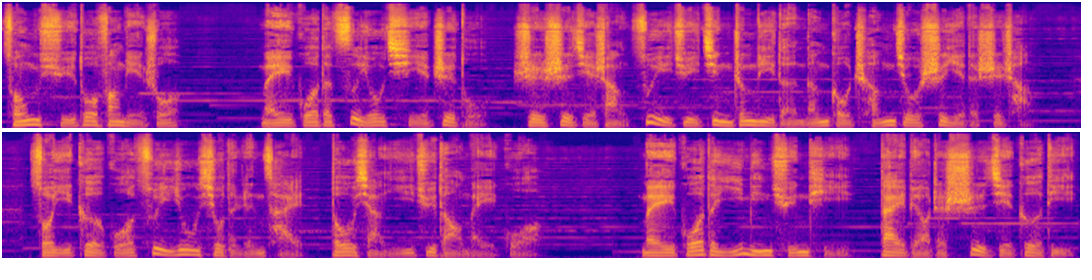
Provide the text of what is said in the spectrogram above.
从许多方面说，美国的自由企业制度是世界上最具竞争力的、能够成就事业的市场。所以，各国最优秀的人才都想移居到美国。美国的移民群体代表着世界各地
